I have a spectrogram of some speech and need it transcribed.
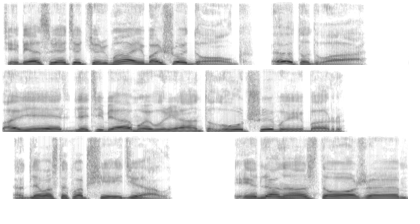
«Тебе светит тюрьма и большой долг. Это два. Поверь, для тебя мой вариант — лучший выбор. А для вас так вообще идеал». «И для нас тоже»,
